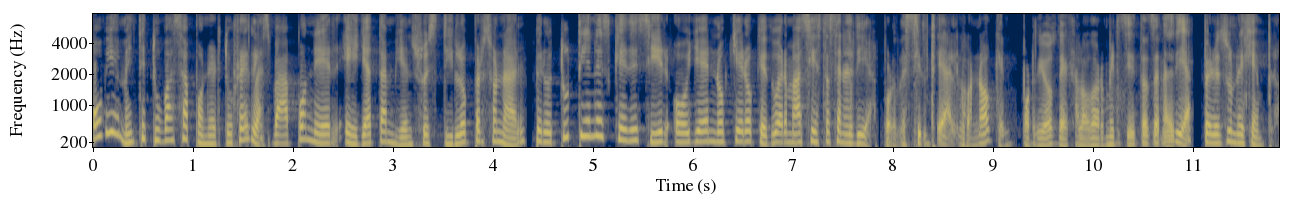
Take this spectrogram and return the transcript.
Obviamente tú vas a poner tus reglas, va a poner ella también su estilo personal, pero tú tienes que decir, oye, no quiero que duermas si estás en el día, por decirte algo, ¿no? Que por Dios, déjalo dormir si estás en el día, pero es un ejemplo.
